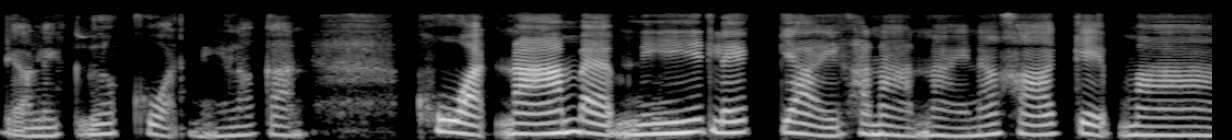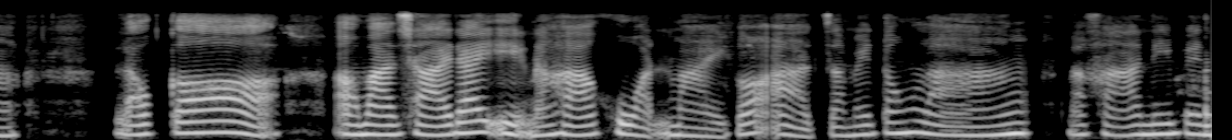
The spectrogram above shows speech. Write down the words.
เดี๋ยวเล็กเลือกขวดนี้แล้วกัน ขวดน้ำแบบนี้เล็กใหญ่ขนาดไหนนะคะ เก็บมา แล้วก็เอามาใช้ได้อีกนะคะ ขวดใหม่ก็อาจจะไม่ต้องล้างนะคะ อันนี้เป็น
